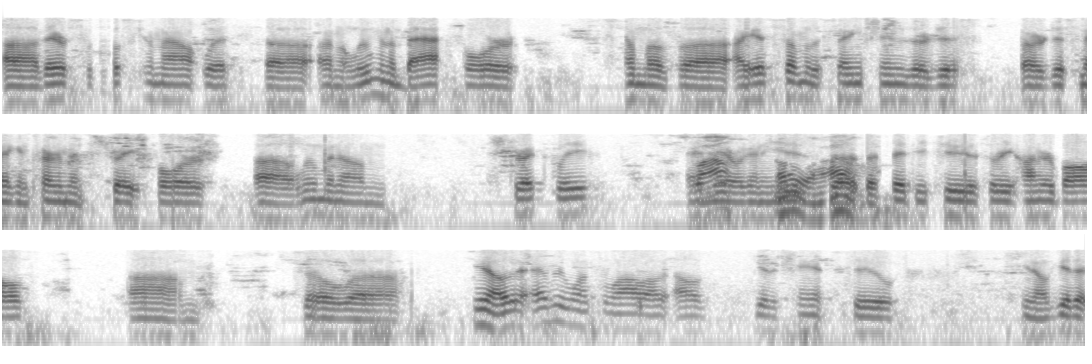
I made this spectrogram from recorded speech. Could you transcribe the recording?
uh, they're supposed to come out with uh, an aluminum bat for some of uh, I guess some of the sanctions are just are just making tournaments straight for uh, aluminum strictly, and Wow. they were going to Oh, use wow. the, the 52 to 300 balls. Um, so uh, you know, every once in a while I'll, I'll get a chance to, you know, get a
